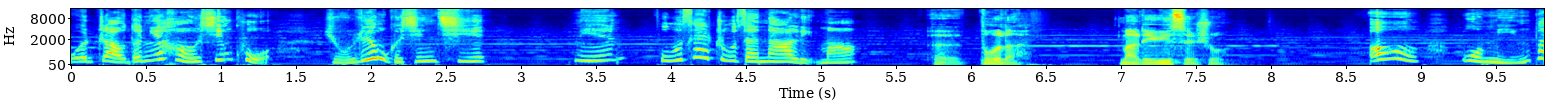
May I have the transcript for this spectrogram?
我找的你好辛苦，有六个星期。”您不再住在那里吗？呃，不了，玛丽·与斯说。哦，我明白。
